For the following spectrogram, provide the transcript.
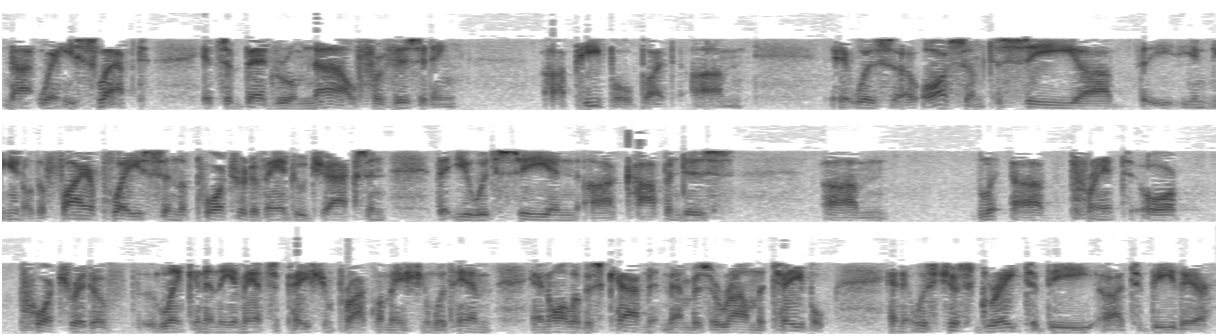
not where he slept. It's a bedroom now for visiting uh, people, but um, it was uh, awesome to see uh, the you know the fireplace and the portrait of Andrew Jackson that you would see in uh, Carpenter's um, uh, print or portrait of Lincoln and the Emancipation Proclamation with him and all of his cabinet members around the table, and it was just great to be uh, to be there.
